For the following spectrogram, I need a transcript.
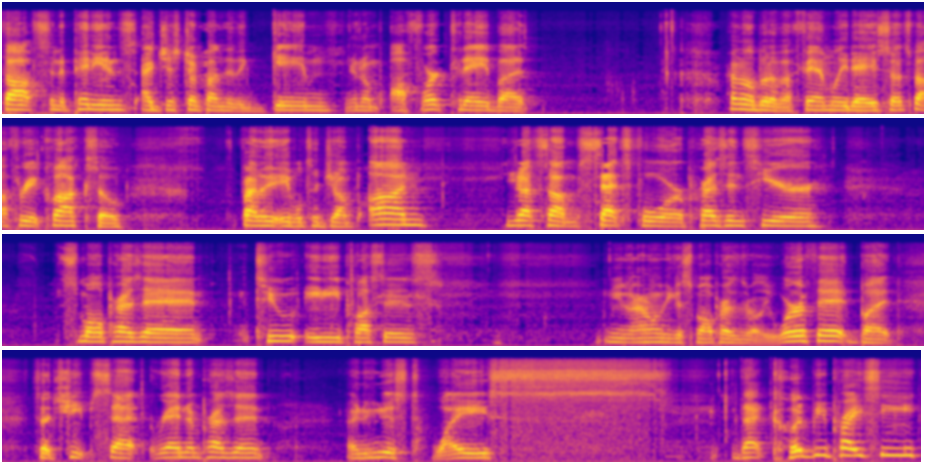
thoughts and opinions. I just jumped onto the game. You know, I'm off work today, but having a little bit of a family day. So it's about 3 o'clock. So finally able to jump on. You got some sets for presents here. Small present, two 80 pluses. You know, I don't think a small present is really worth it, but it's a cheap set random present. I can use twice. That could be pricey.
